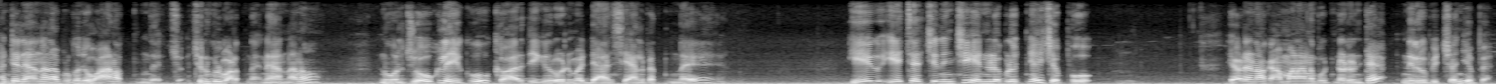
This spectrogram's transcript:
అంటే నేను అన్నాను అప్పుడు కొంచెం వాన వస్తుంది. చినుకులు పడుతున్నాయి. నేను అన్నాను నువ్వు జోకులు వేయకు కారు దిగి రోడ్డు మీద డ్యాన్స్ చేయాలనిపిస్తుంది ఏ ఏ చర్చి నుంచి ఎన్ని డబ్బులు వచ్చినాయో చెప్పు. ఎవడైనా ఒక అమ్మ నాన్న పుట్టినాడు ఉంటే నిరూపించు అని చెప్పాను.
